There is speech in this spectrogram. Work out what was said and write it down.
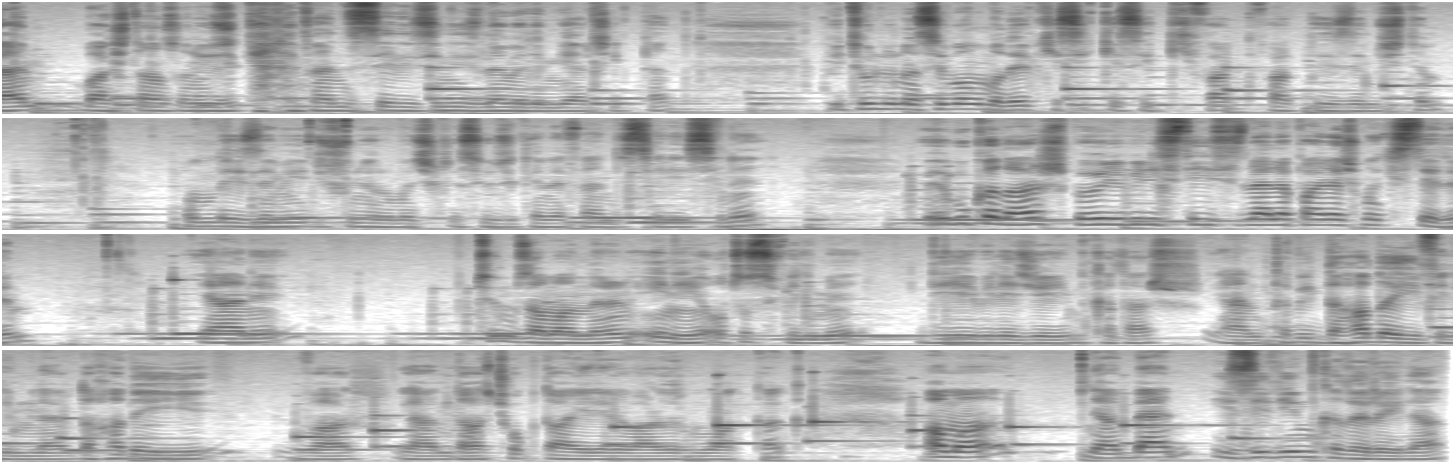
Ben baştan sona Yüzüklerin Efendisi serisini izlemedim gerçekten. Bir türlü nasip olmadı. Hep kesik kesik farklı farklı izlemiştim. Onu da izlemeyi düşünüyorum açıkçası Yüzüklerin Efendisi serisini. Ve bu kadar. Böyle bir listeyi sizlerle paylaşmak istedim. Yani tüm zamanların en iyi 30 filmi diyebileceğim kadar. Yani tabii daha da iyi filmler, daha da iyi var. Yani daha çok daha iyileri vardır muhakkak. Ama yani ben izlediğim kadarıyla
